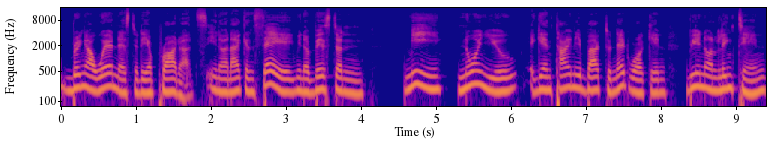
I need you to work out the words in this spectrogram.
bring awareness to their products, you know. And I can say, you know, based on me knowing you, again, tying it back to networking, being on LinkedIn,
